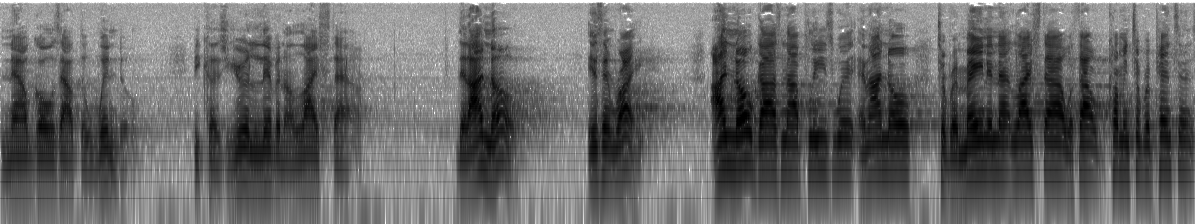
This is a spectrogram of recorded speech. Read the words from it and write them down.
now goes out the window because you're living a lifestyle that I know isn't right. I know God's not pleased with, and I know to remain in that lifestyle without coming to repentance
